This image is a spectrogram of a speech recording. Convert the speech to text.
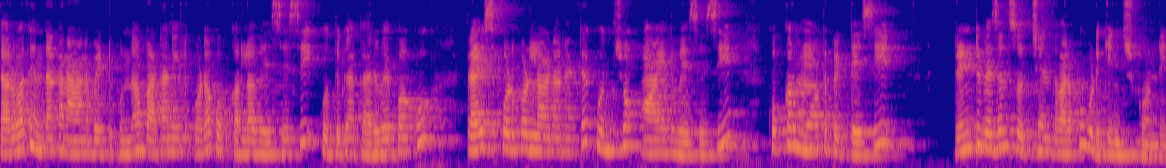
తర్వాత ఇందాక నానబెట్టుకున్న బఠానీలు కూడా కుక్కర్లో వేసేసి కొద్దిగా కరివేపాకు రైస్ పొడి పొడిలాడాలంటే కొంచెం ఆయిల్ వేసేసి కుక్కర్ మూత పెట్టేసి రెండు విజల్స్ వచ్చేంత వరకు ఉడికించుకోండి.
